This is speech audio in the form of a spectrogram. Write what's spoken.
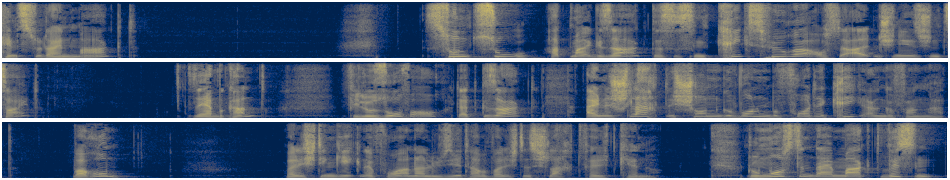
Kennst du deinen Markt? Sun Tzu hat mal gesagt, das ist ein Kriegsführer aus der alten chinesischen Zeit, sehr bekannt, Philosoph auch, der hat gesagt, eine Schlacht ist schon gewonnen, bevor der Krieg angefangen hat. Warum? Weil ich den Gegner voranalysiert habe, weil ich das Schlachtfeld kenne. Du musst in deinem Markt wissen,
